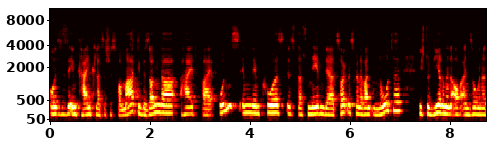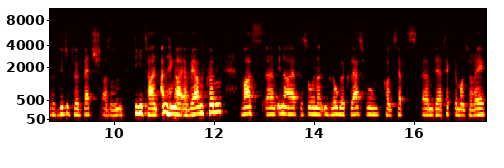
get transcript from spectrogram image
Und es ist eben kein klassisches Format. Die Besonderheit bei uns in dem Kurs ist, dass neben der zeugnisrelevanten Note die Studierenden auch ein sogenanntes Digital Badge, also einen digitalen Anhänger erwerben können, was ähm, innerhalb des sogenannten Global Classroom Konzepts ähm, der Tech de Monterey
